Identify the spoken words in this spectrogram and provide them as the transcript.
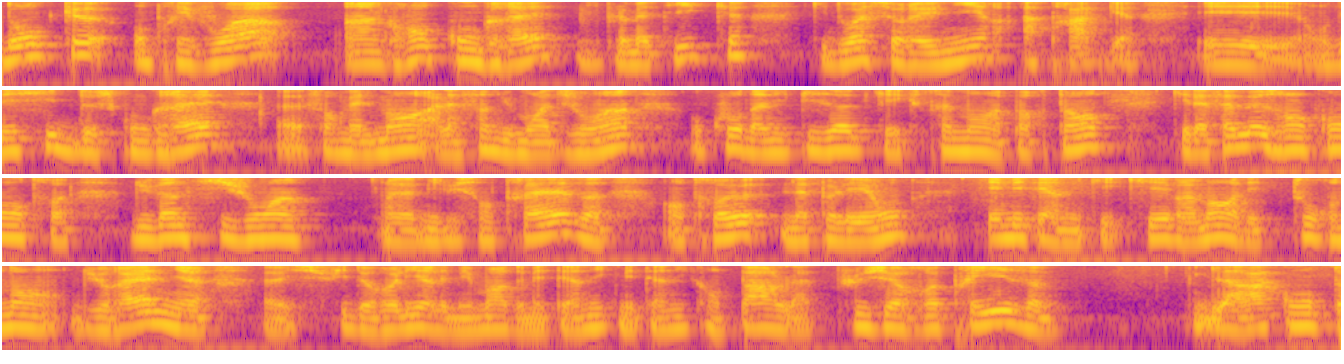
Donc on prévoit un grand congrès diplomatique qui doit se réunir à Prague. Et on décide de ce congrès euh, formellement à la fin du mois de juin, au cours d'un épisode qui est extrêmement important, qui est la fameuse rencontre du 26 juin 1813 euh, entre Napoléon et Metternich, qui est vraiment un des tournants du règne. Euh, il suffit de relire les mémoires de Metternich. Metternich en parle à plusieurs reprises. Il la raconte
